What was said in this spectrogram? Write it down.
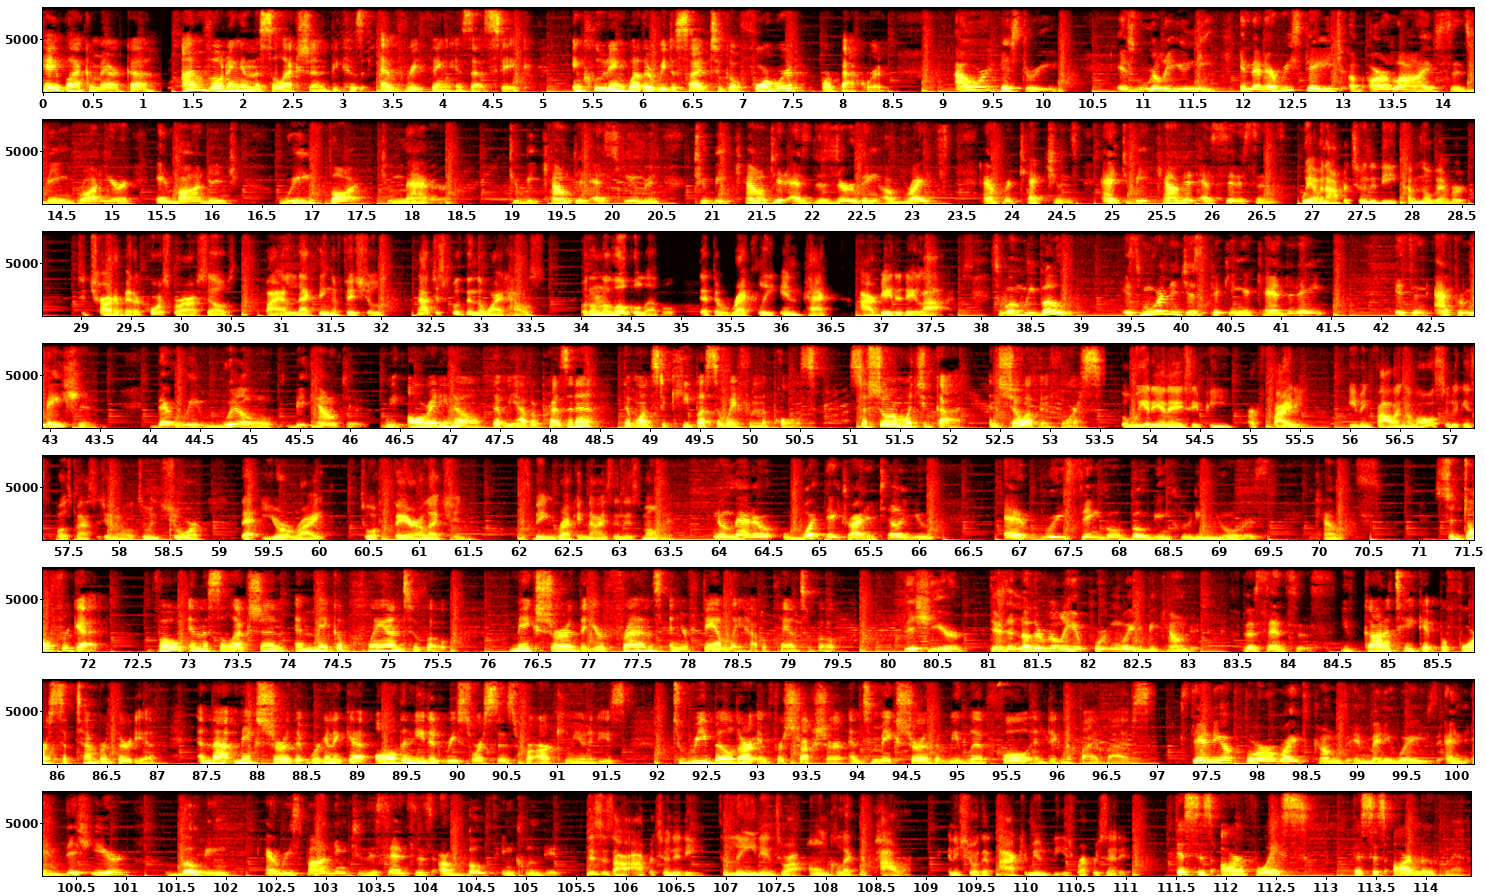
Hey, Black America. I'm voting in this election because everything is at stake, including whether we decide to go forward or backward. Our history is really unique in that every stage of our lives since being brought here in bondage, we fought to matter, to be counted as human, to be counted as deserving of rights and protections, and to be counted as citizens. We have an opportunity come November to chart a better course for ourselves by electing officials, not just within the White House, but on a local level that directly impact our day to day lives. So when we vote, it's more than just picking a candidate, it's an affirmation that we will be counted. We already know that we have a president that wants to keep us away from the polls. So show him what you've got and show up in force. But we at the NAACP are fighting even filing a lawsuit against the Postmaster General to ensure that your right to a fair election is being recognized in this moment. No matter what they try to tell you, every single vote, including yours, counts. So don't forget, vote in this election and make a plan to vote. Make sure that your friends and your family have a plan to vote. This year, there's another really important way to be counted the census. You've got to take it before September 30th, and that makes sure that we're going to get all the needed resources for our communities to rebuild our infrastructure and to make sure that we live full and dignified lives. Standing up for our rights comes in many ways, and in this year, voting and responding to the census are both included. This is our opportunity to lean into our own collective power and ensure that our community is represented. This is our voice. This is our movement.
